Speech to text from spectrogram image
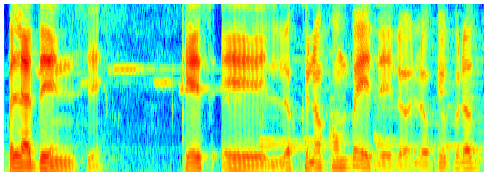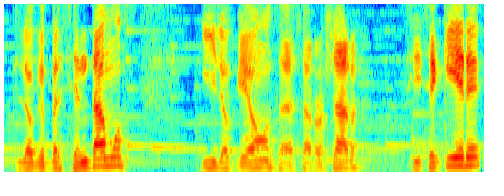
platense, que es eh, los que nos compete, lo, lo que, lo que presentamos y lo que vamos a desarrollar, si se quiere,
